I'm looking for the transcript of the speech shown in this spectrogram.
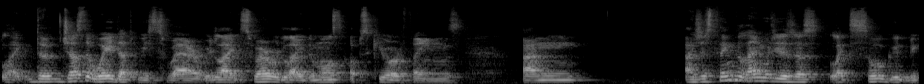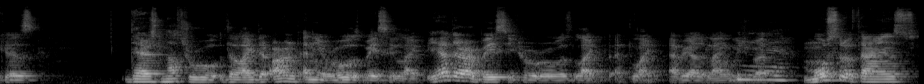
like the just the way that we swear. We like swear with like the most obscure things, and I just think the language is just like so good because there's not rule there like there aren't any rules basically like yeah there are basic rules like at like every other language but most of the times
